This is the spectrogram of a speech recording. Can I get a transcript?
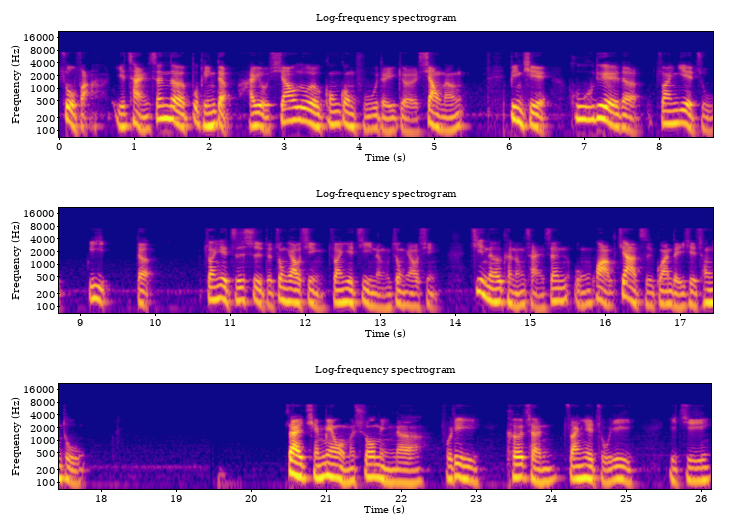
做法，也产生了不平等，还有削弱公共服务的一个效能，并且忽略了专业主义的。专业知识的重要性、专业技能重要性，进而可能产生文化价值观的一些冲突。在前面我们说明了福利科层专业主义以及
